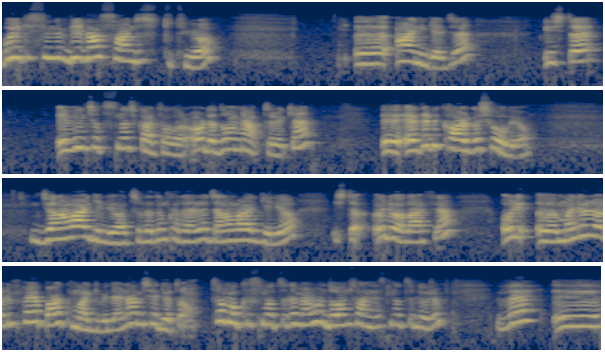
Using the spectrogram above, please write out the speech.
Bu ikisinin birden sancısı tutuyor. Ee, aynı gece. İşte evin çatısına çıkartıyorlar. Orada doğum yaptırırken e, evde bir kargaşa oluyor. Canavar geliyor hatırladığım kadarıyla canavar geliyor. İşte ölüyorlar filan. Oli, e, Mallory Olimpa'ya bakma gibilerinden bir şey diyor. Tam, tam o kısmı hatırlamıyorum ama doğum sahnesini hatırlıyorum. Ve e,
